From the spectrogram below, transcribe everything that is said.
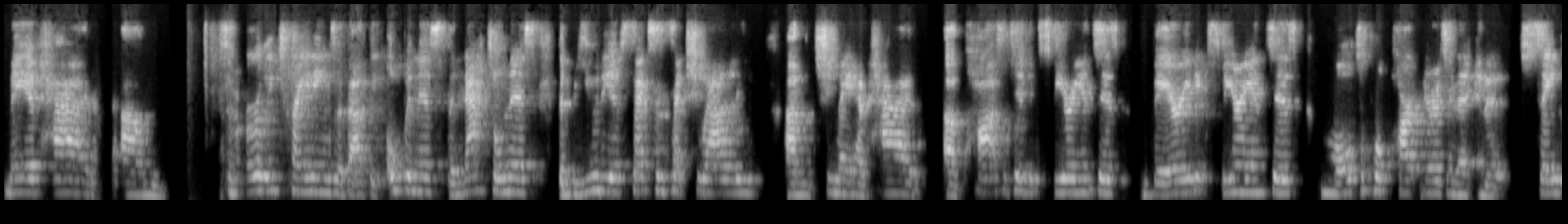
may have had um, some early trainings about the openness, the naturalness, the beauty of sex and sexuality. Um, she may have had uh, positive experiences, varied experiences, multiple partners in a, in a safe,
